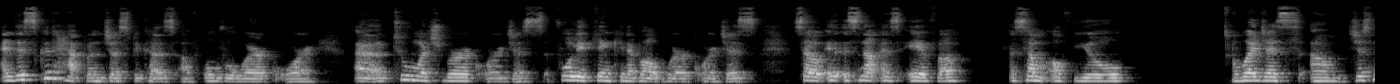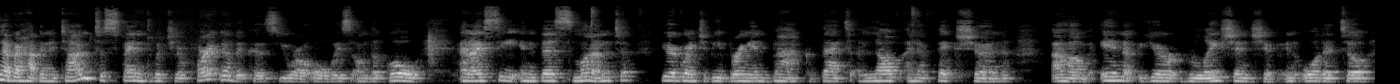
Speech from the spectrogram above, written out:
And this could happen just because of overwork or uh, too much work or just fully thinking about work or just, so it's not as if uh, some of you were just, um, just never having any time to spend with your partner because you are always on the go. And I see in this month, you're going to be bringing back that love and affection um, in your relationship in order to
